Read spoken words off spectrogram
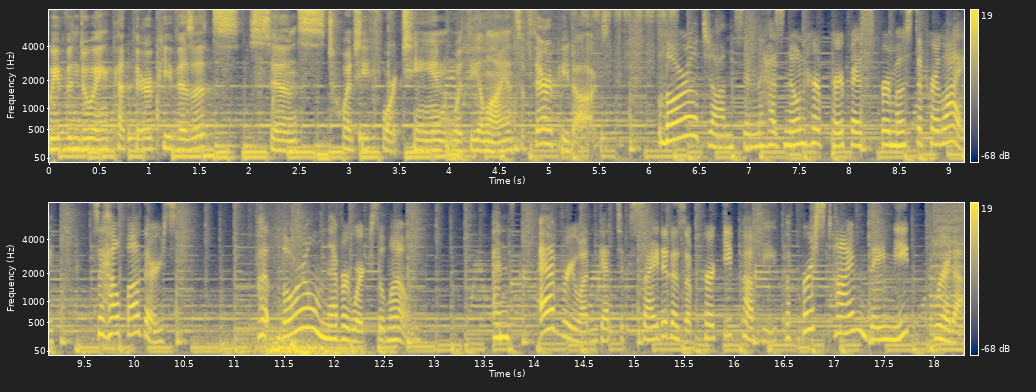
We've been doing pet therapy visits since 2014 with the Alliance of Therapy Dogs. Laurel Johnson has known her purpose for most of her life to help others. But Laurel never works alone. And everyone gets excited as a perky puppy the first time they meet Brita.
